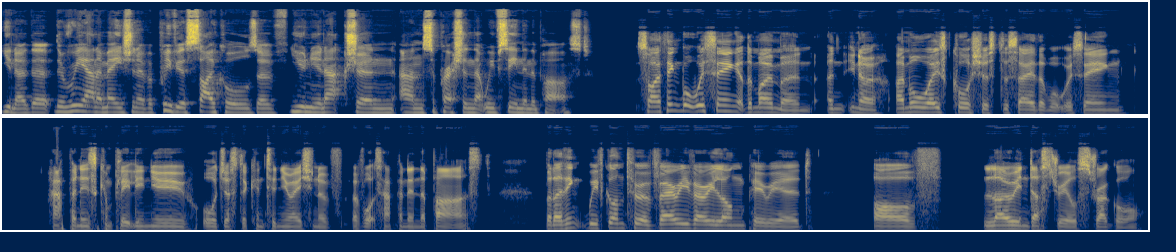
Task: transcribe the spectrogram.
you know, the, the reanimation of a previous cycles of union action and suppression that we've seen in the past? So I think what we're seeing at the moment, and, you know, I'm always cautious to say that what we're seeing happen is completely new or just a continuation of, of what's happened in the past. But I think we've gone through a very, very long period of low industrial struggle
